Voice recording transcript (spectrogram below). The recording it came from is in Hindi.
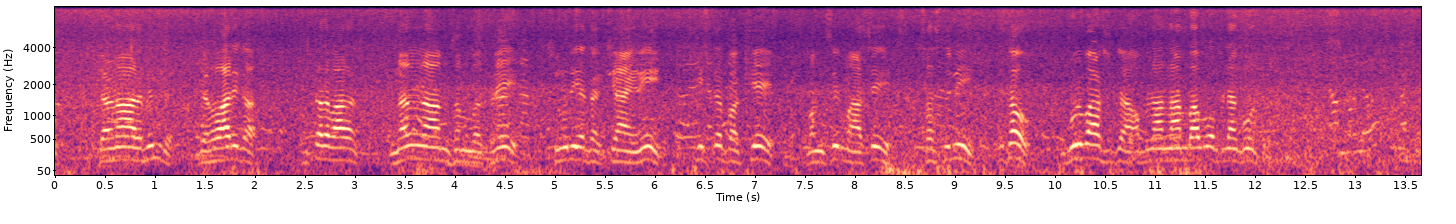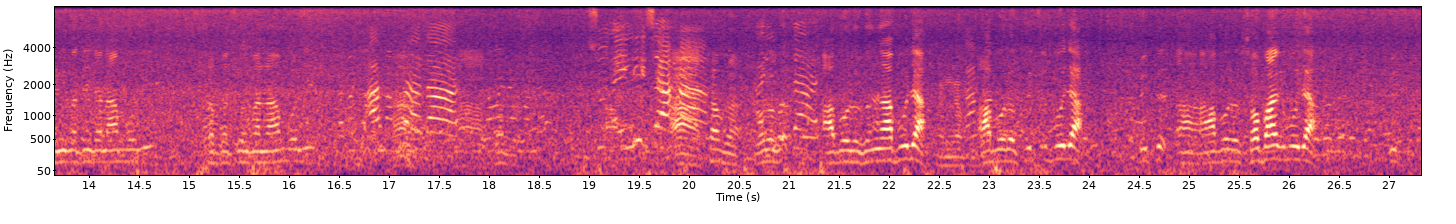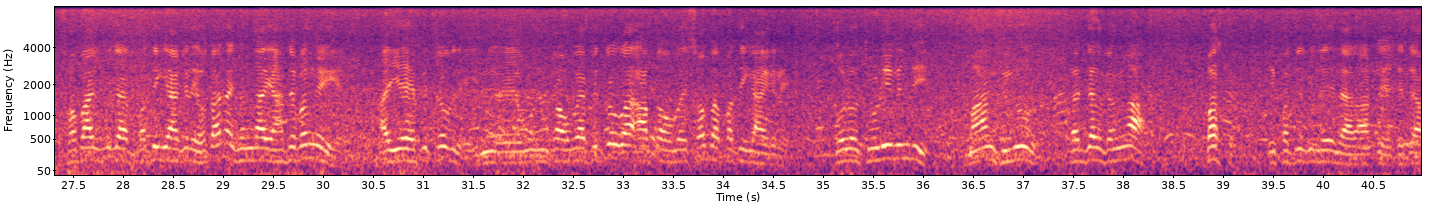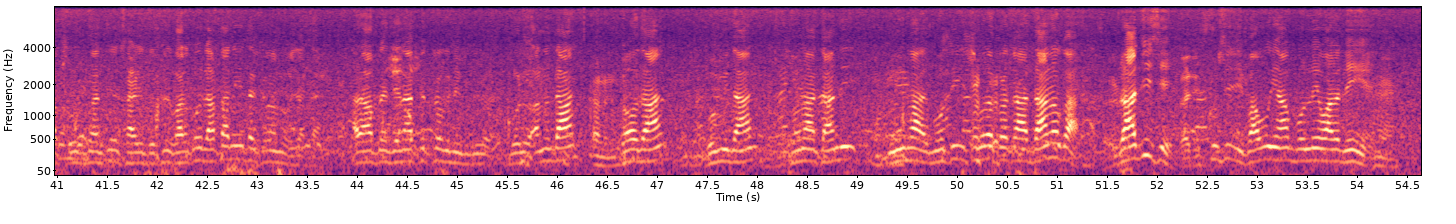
चरणारविंद व्यवहारिक उत्तर भारत नल नाम संवत्सरे सूर्य दक्षिणायणी कृष्ण पक्षे मंगसिर मासे सप्तमी तिथौ गुरुवार सूचा अपना नाम बाबू अपना गोत्र श्रीमती का नाम बोलिए सब बच्चों का नाम बोलिए हाँ सब बोलो आप बोलो गंगा पूजा आप बोलो पितृ पूजा पितृ आप बोलो सौभाग्य पूजा सौभाग्य पूजा पति के आगे होता है ना गंगा यहाँ से बन गई है और ये है पितरों के लिए उनका हो गया पितरों का आपका हो गया सब पति के आगे बोलो चूड़ी बिंदी मांग सिंदूर कज्जल गंगा वस्त्र ये पति के लिए लाते हैं जैसे आप सूट पहनते हैं साड़ी धोती घर कोई लाता नहीं दक्षिणा में हो जाता है और आपने देना है पितरों के लिए बोलो। अन्नदान। गौदान भूमिदान सोना चांदी मूँगा मोती सोलह प्रकार दानों का राज़ी से। खुशी जी बाबू यहाँ बोलने वाला नहीं है।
